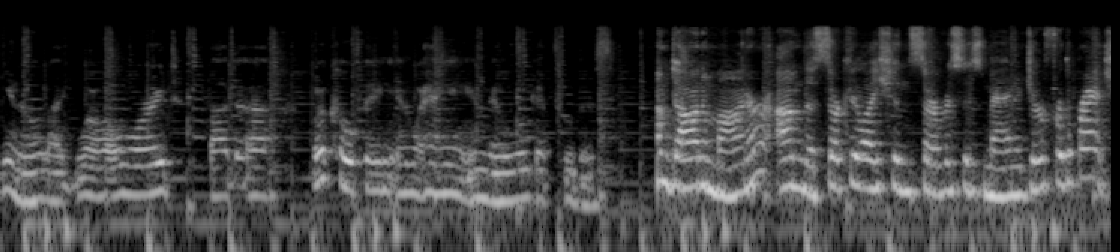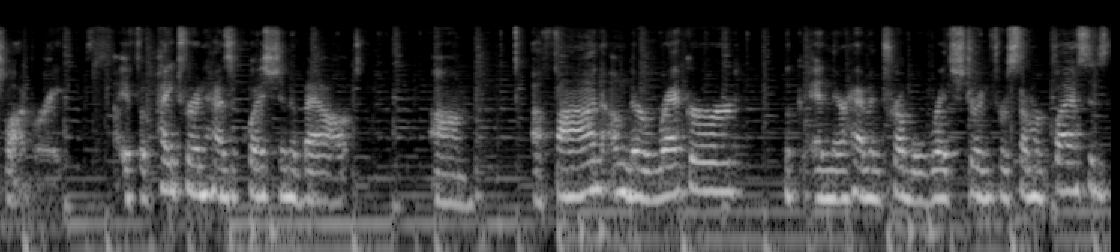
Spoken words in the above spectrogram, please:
You know, like we're all worried, but uh, we're coping and we're hanging in there. We'll get through this. I'm Donna Miner. I'm the Circulation Services Manager for the Branch Library. If a patron has a question about um, a fine on their record and they're having trouble registering for summer classes,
